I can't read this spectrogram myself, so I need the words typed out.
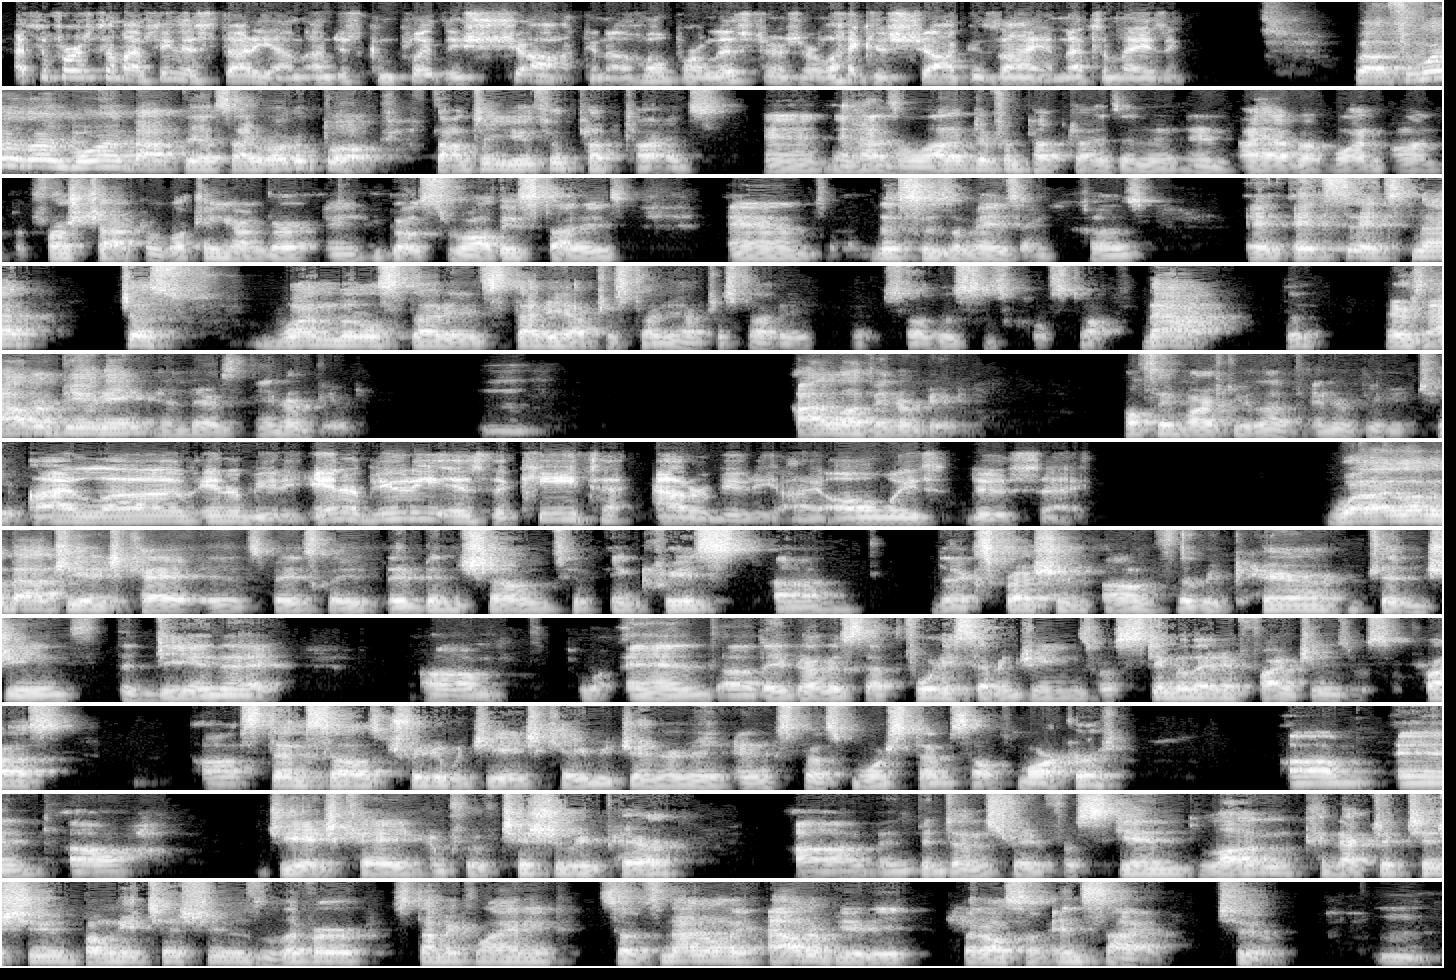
That's the first time I've seen this study. I'm, I'm just completely shocked, and I hope our listeners are like as shocked as I am. That's amazing. Well, if you want to learn more about this, I wrote a book, Fountain Youth with Peptides, and it has a lot of different peptides in it. And I have one on the first chapter, Looking Younger, and it goes through all these studies. And this is amazing because it, it's it's not just one little study; it's study after study after study. So this is cool stuff. Now, the, there's outer beauty and there's inner beauty. Mm. I love inner beauty. Hopefully, Mark, you love inner beauty too. I love inner beauty. Inner beauty is the key to outer beauty. I always do say. What I love about GHK is basically they've been shown to increase uh, the expression of the reparative genes, the DNA. Um, and uh, they've noticed that 47 genes were stimulated, five genes were suppressed. Uh, stem cells treated with GHK regenerate and express more stem cell markers. Um, and uh, GHK improved tissue repair uh, and been demonstrated for skin, lung, connective tissue, bony tissues, liver, stomach lining. So it's not only outer beauty, but also inside too. Mm.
